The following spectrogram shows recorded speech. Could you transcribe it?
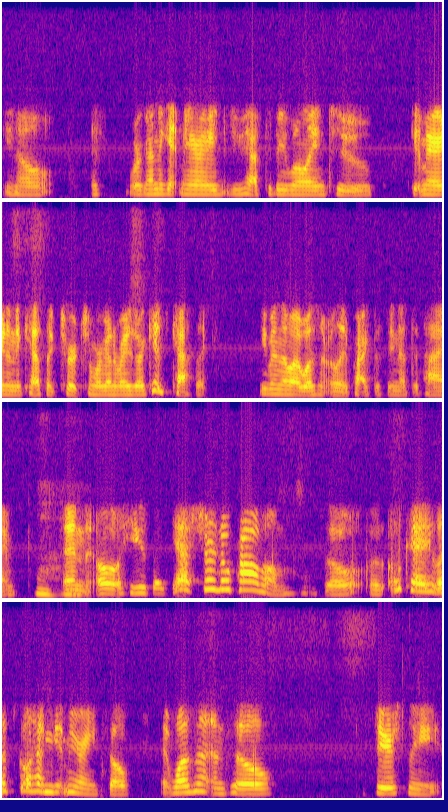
you know if we're going to get married, you have to be willing to get married in a Catholic church, and we're going to raise our kids Catholic, even though I wasn't really practicing at the time. Mm-hmm. And oh, he's like, yeah, sure, no problem. So was, okay, let's go ahead and get married. So it wasn't until seriously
